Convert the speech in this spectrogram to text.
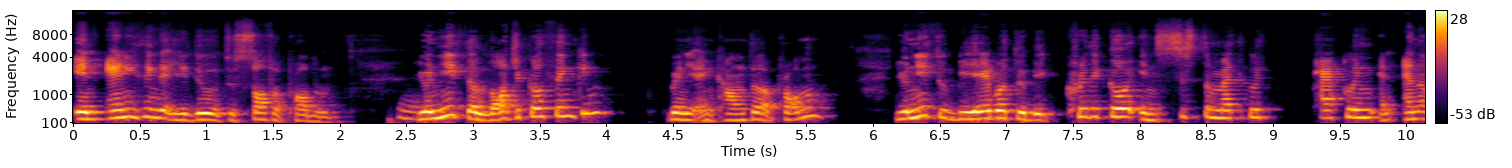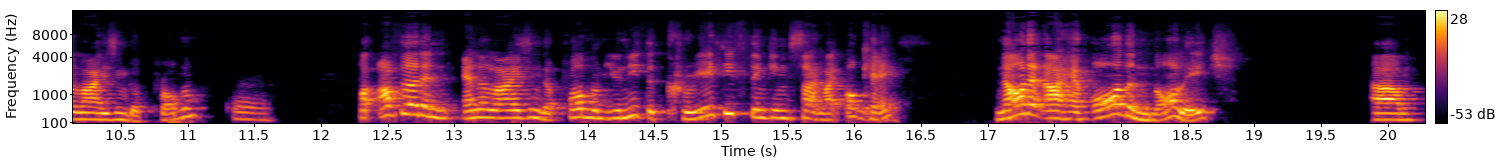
in anything that you do to solve a problem. Mm. You need the logical thinking when you encounter a problem. You need to be able to be critical in systematically tackling and analyzing the problem. Mm. But other than analyzing the problem, you need the creative thinking side. Like, okay, now that I have all the knowledge, um,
